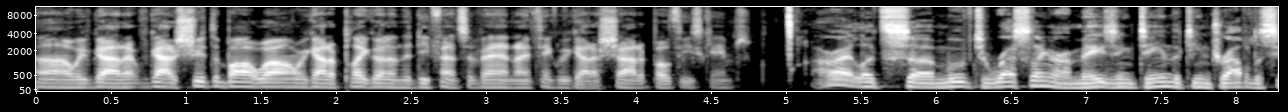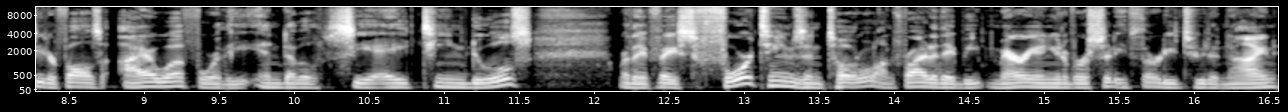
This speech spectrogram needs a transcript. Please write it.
Uh, we've got to we've got to shoot the ball well, and we got to play good on the defensive end. I think we got a shot at both these games. All right, let's uh, move to wrestling. Our amazing team. The team traveled to Cedar Falls, Iowa for the NWCA team duels, where they faced four teams in total. On Friday, they beat Marian University 32 to 9.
